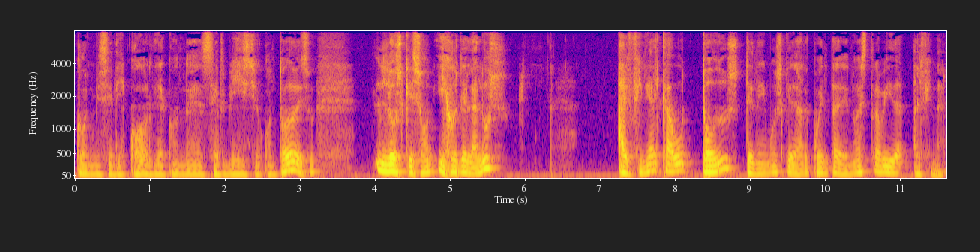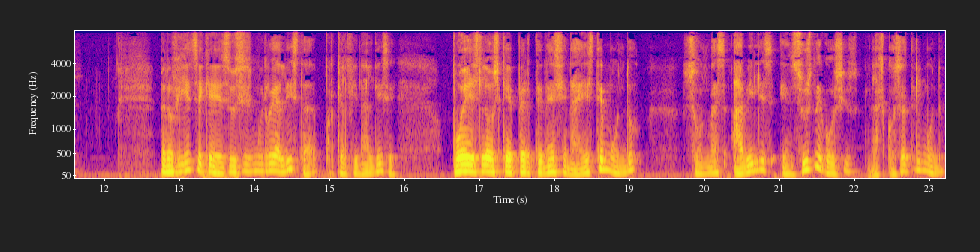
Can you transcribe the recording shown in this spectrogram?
con misericordia, con eh, servicio, con todo eso, los que son hijos de la luz. Al fin y al cabo, todos tenemos que dar cuenta de nuestra vida al final. Pero fíjense que Jesús es muy realista, porque al final dice, pues los que pertenecen a este mundo son más hábiles en sus negocios, en las cosas del mundo,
